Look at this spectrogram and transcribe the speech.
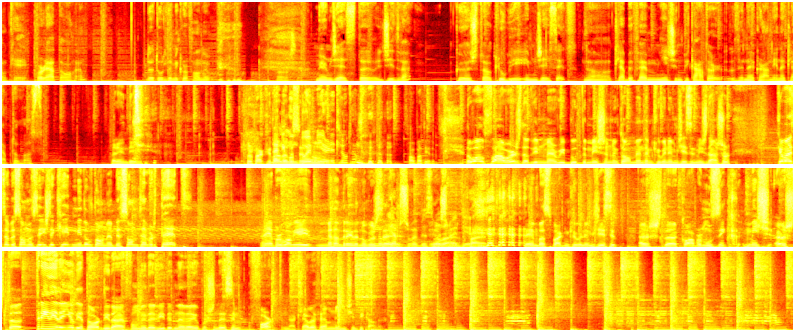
Okej, por ato, ha. Duhet të ul mikrofonin. Mirëmëngjes të gjithëve. Ky është klubi i mëngjesit në Club FM 104 dhe në ekranin e Club TV-s. Faleminderit. Në fakt fillon të mund bëjmë mirë, lutem. Po patjetër. The Wallflowers do të vinë me Reboot the Mission në këto momente në klubin e mëngjesit miq të dashur. Kjo vajza besonte se ishte Kate Middleton, e besonte vërtet. Ne e provuam një herë, me thënë të drejtën nuk është se... Nuk jam shumë e besueshme jo, pra, e dje. Kthehemi pas pak në klubin e mëngjesit, është koha për muzikë. Miq, është 31 dhjetor, dita e fundit e vitit, neve ju përshëndesim fort nga Club FM në 104.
